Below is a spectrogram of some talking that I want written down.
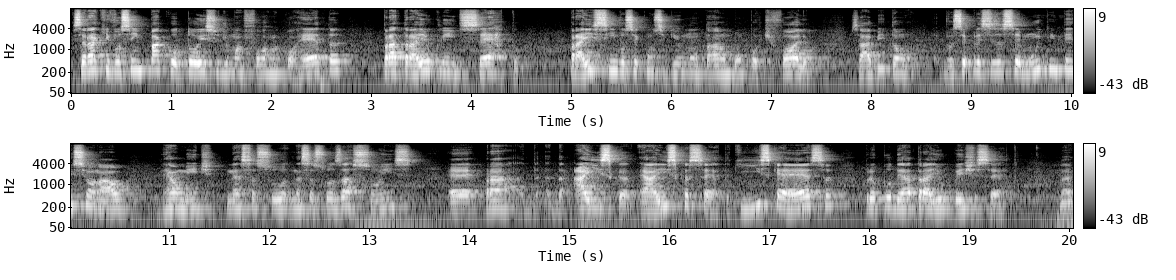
Será que você empacotou isso de uma forma correta para atrair o cliente certo? Para aí sim você conseguir montar um bom portfólio, sabe? Então você precisa ser muito intencional realmente nessa sua, nessas suas ações é, para a isca, é a isca certa. Que isca é essa para eu poder atrair o peixe certo? Né?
